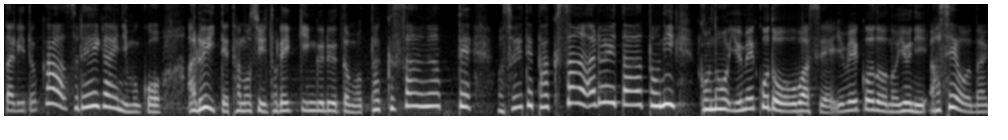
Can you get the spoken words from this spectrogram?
たりとかそれ以外にもこう歩いて楽しいトレッキングルートもたくさんあって、まあ、そうやってたくさん歩いた後にこの夢古道尾鷲夢古道の湯に汗を流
